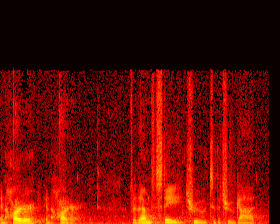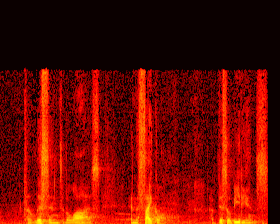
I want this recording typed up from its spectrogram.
and harder and harder for them to stay true to the true God, to listen to the laws and the cycle of disobedience,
